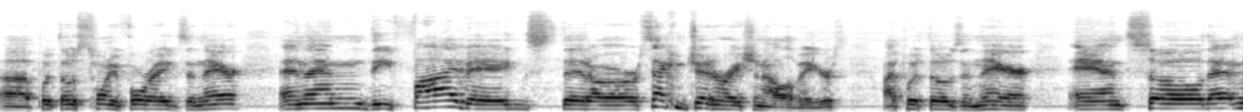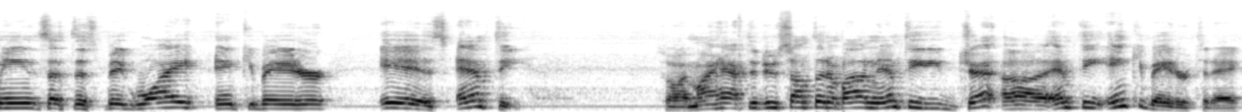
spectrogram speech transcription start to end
uh, put those 24 eggs in there. And then the five eggs that are second generation olive eggers, I put those in there. And so that means that this big white incubator is empty. So I might have to do something about an empty, uh, empty incubator today.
